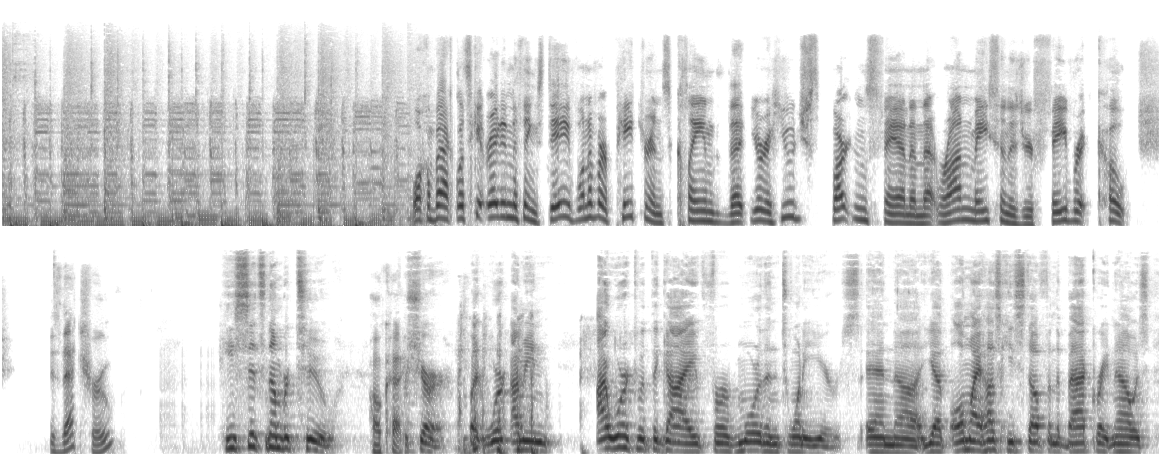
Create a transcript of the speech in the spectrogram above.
Welcome back. Let's get right into things. Dave, one of our patrons claimed that you're a huge Spartans fan and that Ron Mason is your favorite coach. Is that true? He sits number two. Okay. For sure. But we're, I mean, I worked with the guy for more than 20 years. And uh, yeah, all my Husky stuff in the back right now is,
